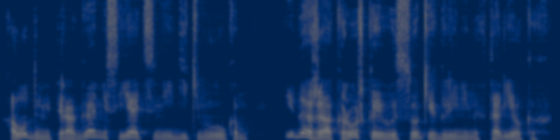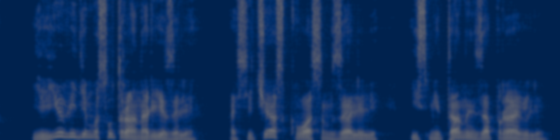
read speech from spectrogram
холодными пирогами с яйцами и диким луком, и даже окрошкой в высоких глиняных тарелках. Ее, видимо, с утра нарезали, а сейчас квасом залили и сметаной заправили.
